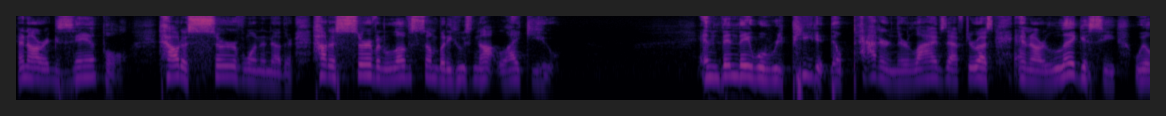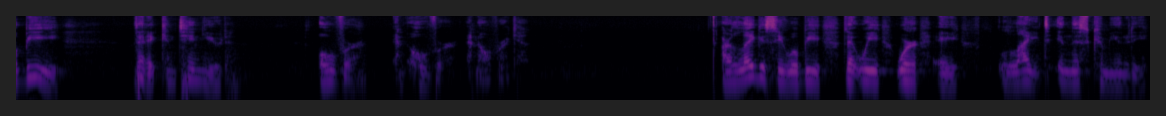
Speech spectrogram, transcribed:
and our example how to serve one another, how to serve and love somebody who's not like you and then they will repeat it. They'll pattern their lives after us, and our legacy will be that it continued over and over and over again. Our legacy will be that we were a light in this community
